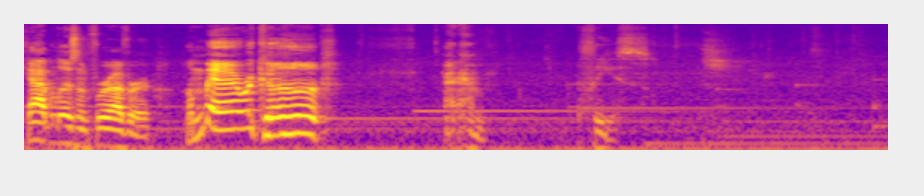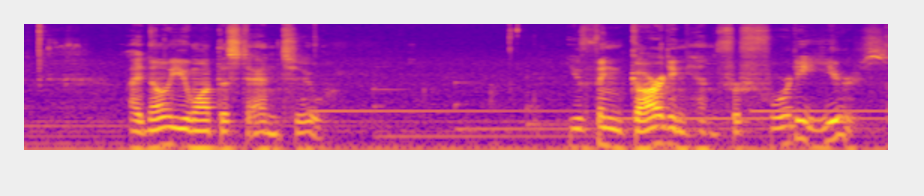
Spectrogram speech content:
Capitalism forever. America! Please. I know you want this to end too. You've been guarding him for 40 years.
